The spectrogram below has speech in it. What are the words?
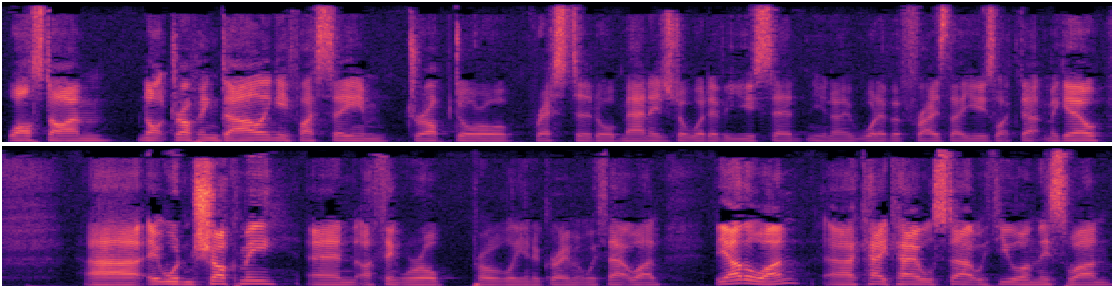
Whilst I'm not dropping Darling, if I see him dropped or rested or managed or whatever you said, you know whatever phrase they use like that, Miguel, uh, it wouldn't shock me, and I think we're all probably in agreement with that one. The other one, uh, KK, we'll start with you on this one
